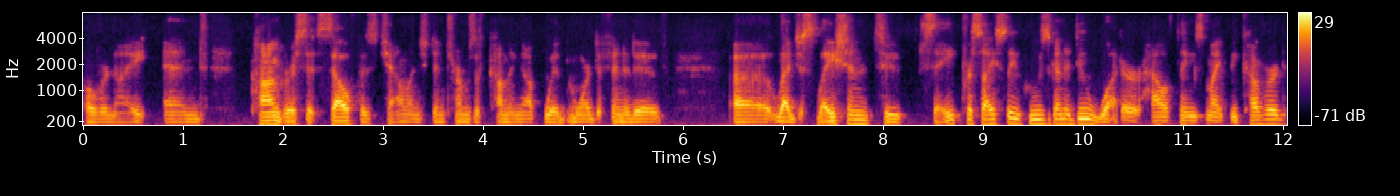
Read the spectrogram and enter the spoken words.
overnight, and Congress itself is challenged in terms of coming up with more definitive uh, legislation to say precisely who's going to do what or how things might be covered.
